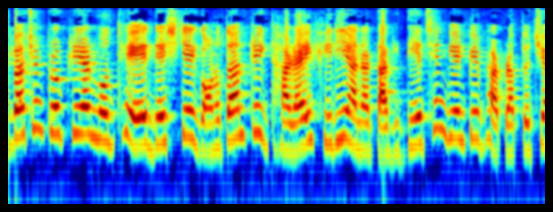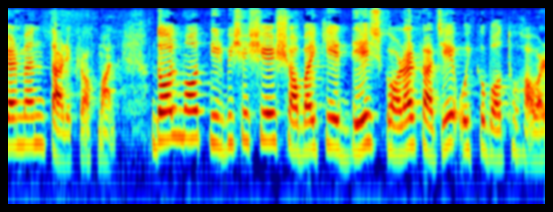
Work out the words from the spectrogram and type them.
নির্বাচন প্রক্রিয়ার মধ্যে দেশকে গণতান্ত্রিক ধারায় ফিরিয়ে আনার তাগিদ দিয়েছেন বিএনপির ভারপ্রাপ্ত চেয়ারম্যান তারেক রহমান। দলমত নির্বিশেষে সবাইকে দেশ গড়ার কাজে ঐক্যবদ্ধ হওয়ার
